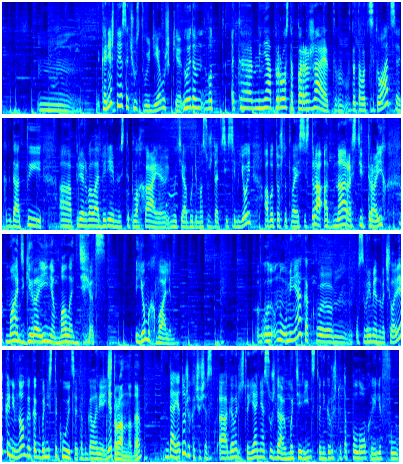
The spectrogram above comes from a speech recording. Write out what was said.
Конечно, я сочувствую девушке, но это вот это меня просто поражает вот эта вот ситуация, когда ты а, прервала беременность, ты плохая, и мы тебя будем осуждать всей семьей, а вот то, что твоя сестра одна растит троих, мать героиня, молодец. Ее мы хвалим. Ну, у меня, как эм, у современного человека, немного как бы не стыкуется это в голове. Я Странно, да? Да, я тоже хочу сейчас говорить, что я не осуждаю материнство, не говорю, что это плохо или фу.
